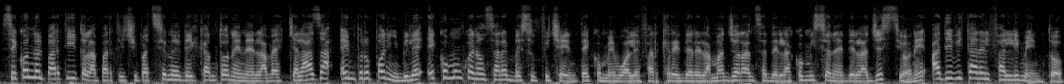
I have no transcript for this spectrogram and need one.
Secondo il partito la partecipazione del cantone nella vecchia Lasa è improponibile e comunque non sarebbe sufficiente, come vuole far credere la maggioranza della Commissione della gestione, ad evitare il fallimento.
